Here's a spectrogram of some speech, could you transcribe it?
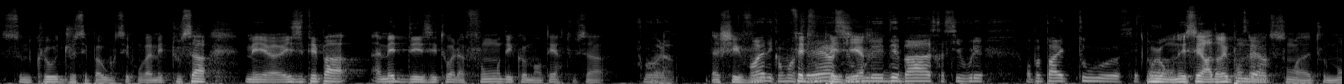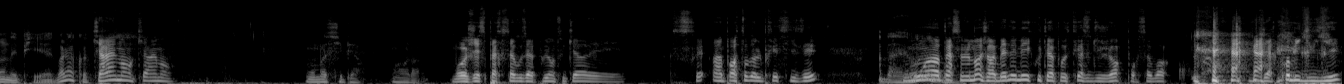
SoundCloud, je sais pas où c'est qu'on va mettre tout ça, mais euh, n'hésitez pas à mettre des étoiles à fond, des commentaires, tout ça. Voilà. Lâchez-vous, Ouais, des commentaires. faites-vous Si vous plaisir. voulez débattre, si vous voulez, on peut parler de tout. euh, c'est pas- Oui, on essaiera de répondre de toute façon à tout le monde et puis euh, voilà quoi. Carrément, carrément. Bon bah super. Voilà. Moi j'espère que ça vous a plu en tout cas et ce serait important de le préciser Ah bah, Moi, ouais, personnellement, j'aurais bien aimé écouter un podcast du genre pour savoir vers quoi m'aiguiller.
